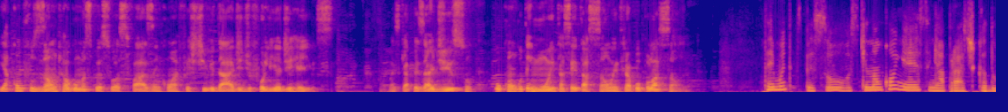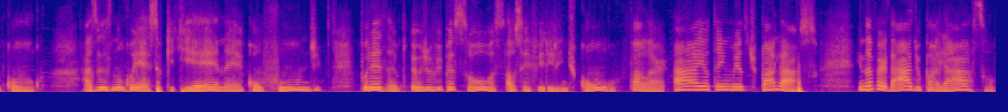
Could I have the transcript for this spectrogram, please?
e a confusão que algumas pessoas fazem com a festividade de Folia de Reis. Mas que apesar disso, o Congo tem muita aceitação entre a população. Tem muitas pessoas que não conhecem a prática do Congo. Às vezes não conhece o que, que é, né? Confunde. Por exemplo, eu já vi pessoas, ao se referirem de Congo, falar: Ah, eu tenho medo de palhaço. E na verdade, o palhaço,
